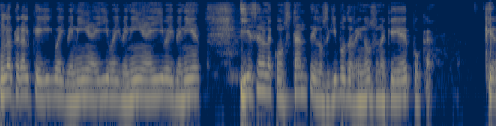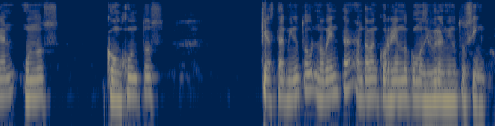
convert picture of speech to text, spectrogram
Un lateral que iba y venía, iba y venía, iba y venía. Y esa era la constante en los equipos de Reynoso en aquella época, que eran unos conjuntos que hasta el minuto 90 andaban corriendo como si fuera el minuto 5.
